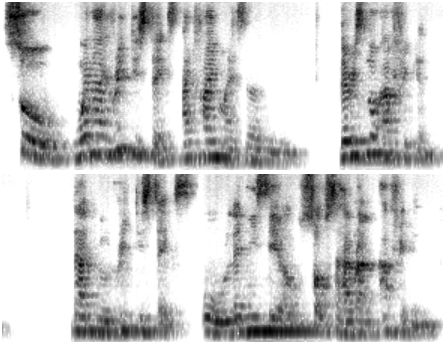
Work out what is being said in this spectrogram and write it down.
So when I read this text, I find myself in it. There is no African that will read this text, or oh, let me say a sub-Saharan African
